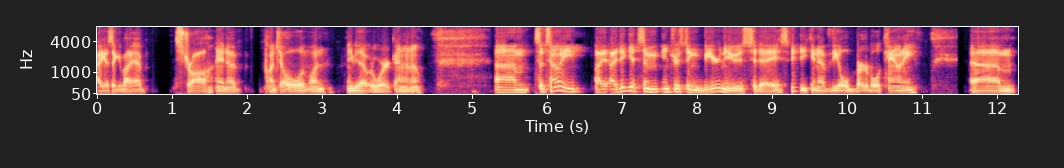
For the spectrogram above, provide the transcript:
I guess I could buy a straw and a punch a hole in one. Maybe that would work. I don't know. Um, so Tony, I, I did get some interesting beer news today. Speaking of the old Burble County, um,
